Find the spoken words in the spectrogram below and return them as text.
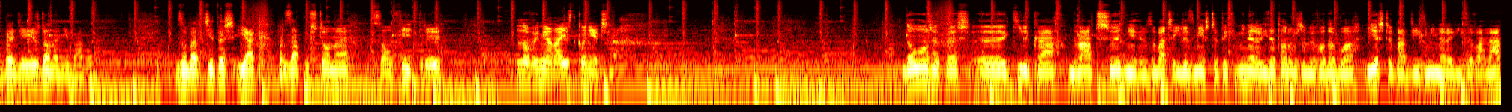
będzie jeżdżone niebawem. Zobaczcie też jak zapuszczone są filtry. No wymiana jest konieczna. Dołożę też e, kilka, dwa, trzy, nie wiem, zobaczę ile zmieszczę tych mineralizatorów, żeby woda była jeszcze bardziej zmineralizowana.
